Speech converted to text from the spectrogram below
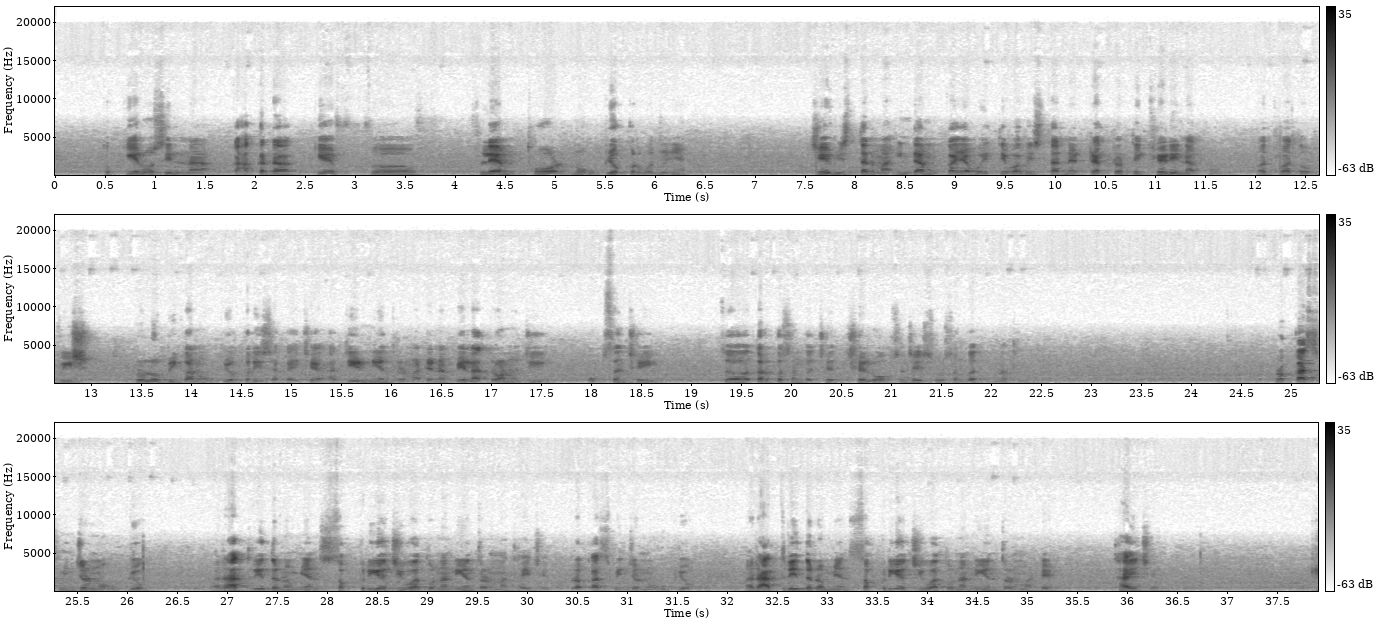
તો કેરોસીનના કાકડા કે ફ્લેમ થોરનો ઉપયોગ કરવો જોઈએ. જે વિસ્તારમાં ઈંડા મુકાયા હોય તેવા વિસ્તારને ટ્રેક્ટરથી ખેડી નાખવું અથવા તો વિષ પ્રોલોભિકાનો ઉપયોગ કરી શકાય છે. આ તીડ નિયંત્રણ માટેના પહેલાં ત્રણ જે ઓપ્શન છે. એ તર્કસંગત છેલ્લો ઓપ્શન છે એ સુસંગત નથી. પ્રકાશ મિંજણનો ઉપયોગ રાત્રિ દરમિયાન સક્રિય જીવાતોના નિયંત્રણમાં થાય છે. પ્રકાશ મિંજણનો ઉપયોગ રાત્રિ દરમિયાન સક્રિય જીવાતોના નિયંત્રણ માટે થાય છે.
